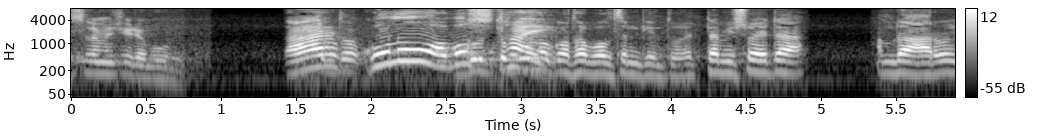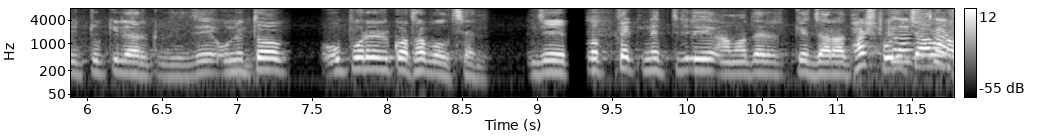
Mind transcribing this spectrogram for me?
ইসলামে সেটা ভুল। তার কোনো অবস্থায় কথা বলছেন কিন্তু। একটা বিষয় এটা আমরা আরও একটু ক্লিয়ার করি যে উনি তো উপরের কথা বলছেন যে প্রত্যেক নেত্রী আমাদেরকে যারা পরিচালনা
